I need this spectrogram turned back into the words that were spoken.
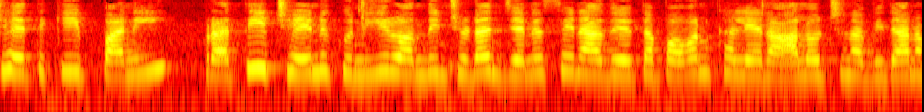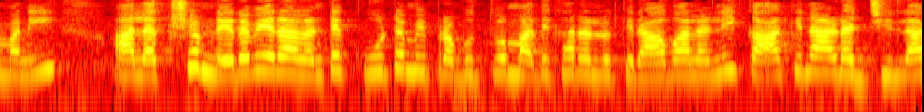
చేతికి పని ప్రతి చేనుకు నీరు అందించడం జనసేన అధినేత పవన్ కళ్యాణ్ ఆలోచన విధానమని ఆ లక్ష్యం నెరవేరాలంటే కూటమి ప్రభుత్వం అధికారంలోకి రావాలని కాకినాడ జిల్లా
